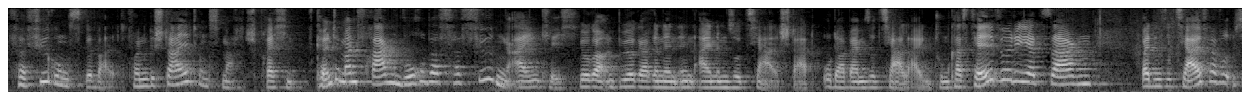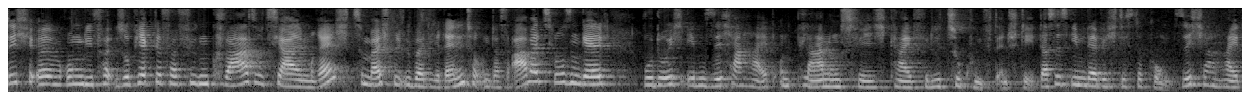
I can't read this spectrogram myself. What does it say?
Verfügungsgewalt, von Gestaltungsmacht sprechen. Jetzt könnte man fragen, worüber verfügen eigentlich Bürger und Bürgerinnen in einem Sozialstaat oder beim Sozialeigentum? Castell würde jetzt sagen, bei den Sozialversicherungen, die Subjekte verfügen qua sozialem Recht, zum Beispiel über die Rente und das Arbeitslosengeld, wodurch eben Sicherheit und Planungsfähigkeit für die Zukunft entsteht. Das ist ihm der wichtigste Punkt. Sicherheit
